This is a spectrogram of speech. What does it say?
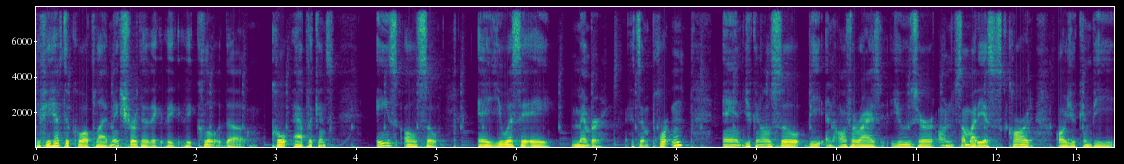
if you have to co-apply, make sure that the the, the, clo- the co-applicant is also a USAA member. It's important. And you can also be an authorized user on somebody else's card, or you can be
